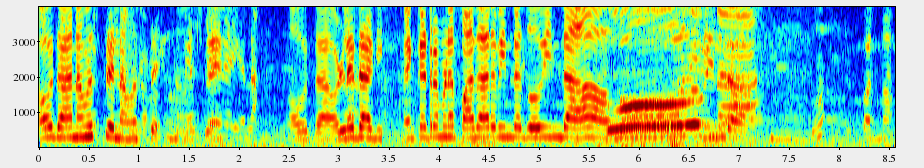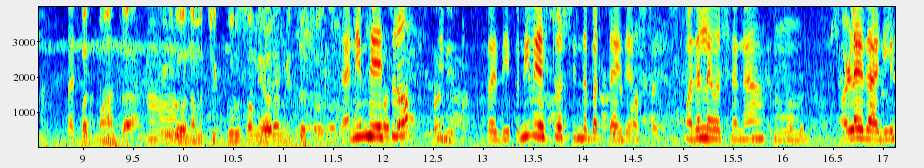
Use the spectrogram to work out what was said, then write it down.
ಹೌದಾ ನಮಸ್ತೆ ನಮಸ್ತೆ ನಮಸ್ತೆ ಹೌದಾ ಒಳ್ಳೇದಾಗಿ ವೆಂಕಟರಮಣ ಪಾದಾರವಿಂದ ಗೋವಿಂದ ಗೋವಿಂದ ಪದ್ಮ ಅಂತ ಇವರು ನಮ್ಮ ಚಿಕ್ಕೂರು ಸ್ವಾಮಿಯವರ ಮಿಸ್ಸಸ್ ಅವರು. ನಿಮ್ಮ ಹೆಸರು? ಪ್ರದೀಪ್. ನೀವು ಎಷ್ಟು ವರ್ಷದಿಂದ ಬರ್ತಾ ಇದ್ದೀರಾ? ಮೊದಲನೇ ವರ್ಷನಾ? ಒಳ್ಳೇದಾಗ್ಲಿ.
